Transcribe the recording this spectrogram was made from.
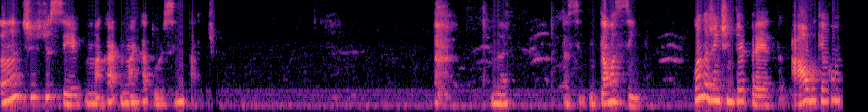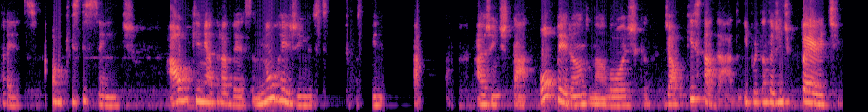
antes de ser um marcador sintático. né? Assim, então, assim, quando a gente interpreta algo que acontece, algo que se sente, algo que me atravessa no regime a gente está operando na lógica de algo que está dado e, portanto, a gente perde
